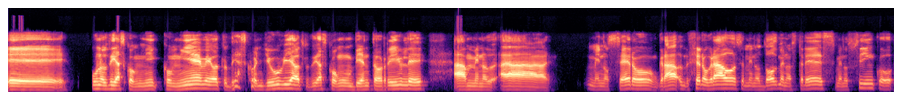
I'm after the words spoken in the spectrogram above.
Eh, unos días con, nieve, otros días con lluvia, otros días con un viento horrible, a menos, a menos cero, grado, cero grados, menos dos, menos tres, menos cinco,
